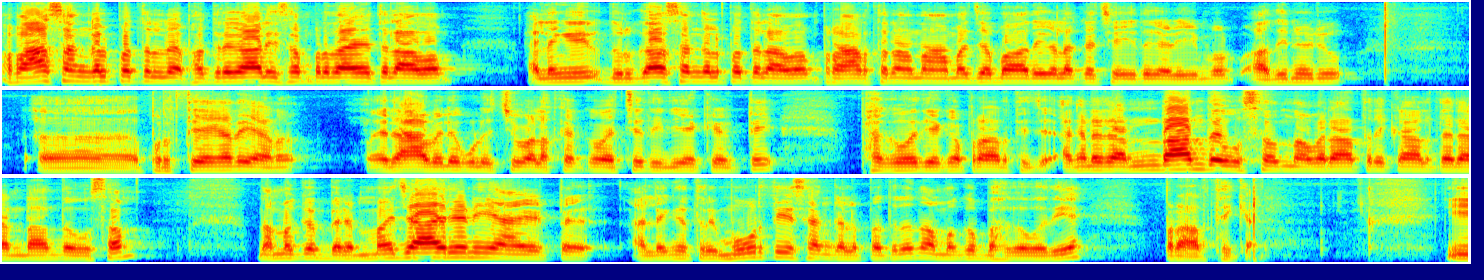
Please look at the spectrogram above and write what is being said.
അപ്പോൾ ആ സങ്കല്പത്തിൽ ഭദ്രകാളി സമ്പ്രദായത്തിലാവാം അല്ലെങ്കിൽ ദുർഗാ സങ്കല്പത്തിലാവാം പ്രാർത്ഥന നാമജപാദികളൊക്കെ ചെയ്ത് കഴിയുമ്പോൾ അതിനൊരു പ്രത്യേകതയാണ്. രാവിലെ കുളിച്ച് വിളക്കൊക്കെ വെച്ച് തിരിയൊക്കെ ഇട്ട് ഭഗവതിയൊക്കെ പ്രാർത്ഥിച്ച്. അങ്ങനെ രണ്ടാം ദിവസം നവരാത്രി കാലത്തെ രണ്ടാം ദിവസം നമുക്ക് ബ്രഹ്മചാരിണിയായിട്ട് അല്ലെങ്കിൽ ത്രിമൂർത്തി സങ്കല്പത്തിൽ നമുക്ക് ഭഗവതിയെ പ്രാർത്ഥിക്കാം. ഈ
